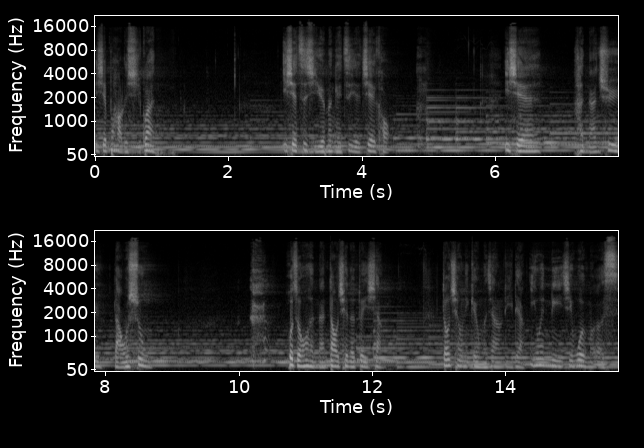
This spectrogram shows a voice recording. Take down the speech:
一些不好的习惯，一些自己原本给自己的借口，一些很难去饶恕，或者我很难道歉的对象，都求你给我们这样的力量，因为你已经为我们而死，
